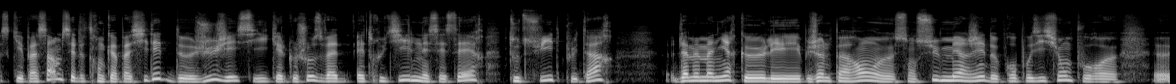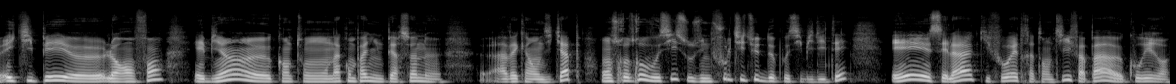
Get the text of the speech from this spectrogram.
ce qui est pas simple, c'est d'être en capacité de juger si quelque chose va être utile, nécessaire, tout de suite, plus tard. De la même manière que les jeunes parents euh, sont submergés de propositions pour euh, euh, équiper leur enfant, eh bien, quand on accompagne une personne avec un handicap, on se retrouve aussi sous une foultitude de possibilités. Et c'est là qu'il faut être attentif à pas courir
